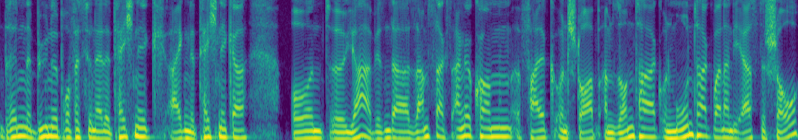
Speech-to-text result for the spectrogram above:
drin, eine Bühne, professionelle Technik, eigene Techniker und äh, ja, wir sind da samstags angekommen, Falk und Storb am Sonntag und Montag war dann die erste Show.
